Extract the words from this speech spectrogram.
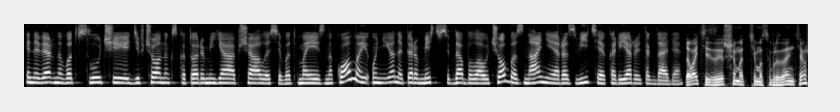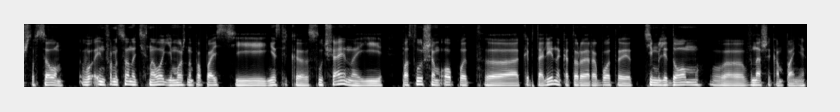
И, наверное, вот в случае девчонок, с которыми я общалась, и вот моей знакомой, у нее на первом месте всегда была учеба, знания, развитие, карьера и так далее. Давайте завершим эту тему с образованием тем, что в целом в информационные технологии можно попасть и несколько случайно, и послушаем опыт э, Капиталины, которая работает тим лидом в, в нашей компании.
